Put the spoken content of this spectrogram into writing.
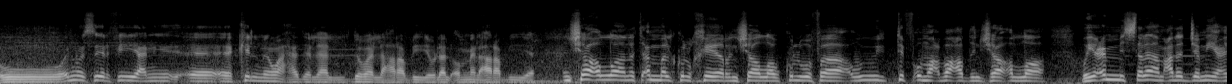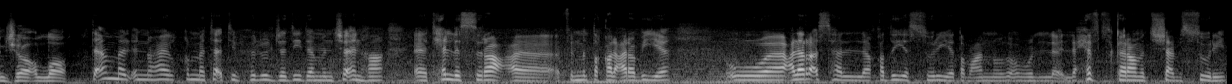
وإنه يصير في يعني آه، آه، كلمة واحدة للدول العربية وللأمة العربية. إن شاء الله نتأمل كل خير إن شاء الله وكل وفاء ويتفقوا مع بعض إن شاء الله ويعم السلام على الجميع إن شاء الله. تأمل أنه هاي القمة تأتي بحلول جديدة من شأنها آه، تحل الصراع في المنطقة العربية. وعلى رأسها القضية السورية طبعا وحفظ كرامة الشعب السوري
